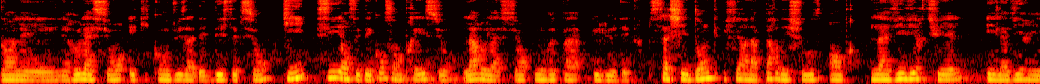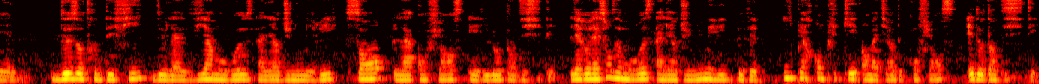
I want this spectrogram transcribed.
dans les, les, relations et qui conduisent à des déceptions qui, si on s'était concentré sur la relation, n'auraient pas eu lieu d'être. Sachez donc faire la part des choses entre la vie virtuelle et la vie réelle. Deux autres défis de la vie amoureuse à l'ère du numérique sont la confiance et l'authenticité. Les relations amoureuses à l'ère du numérique peuvent être hyper compliqué en matière de confiance et d'authenticité.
